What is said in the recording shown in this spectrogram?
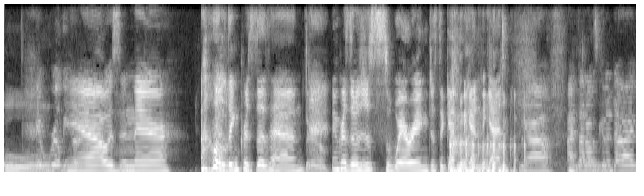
Ooh. It really hurt. Yeah, I was in Mm. there holding Krista's hand. Damn. And Krista was just swearing just again and again and again. Yeah. I thought I was gonna die.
